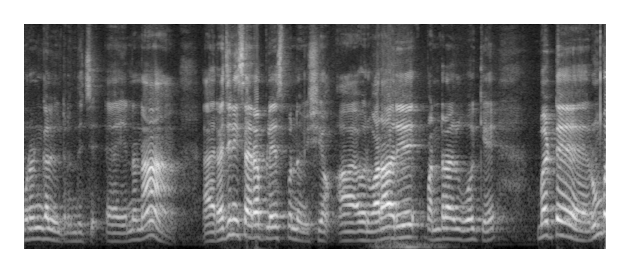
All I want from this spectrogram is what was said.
முரண்கள் இருந்துச்சு. என்னன்னா ரஜினி சாரா ப்ளேஸ் பண்ண விஷயம். அவர் வராரு பண்றாரு ஓகே பட்டு ரொம்ப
